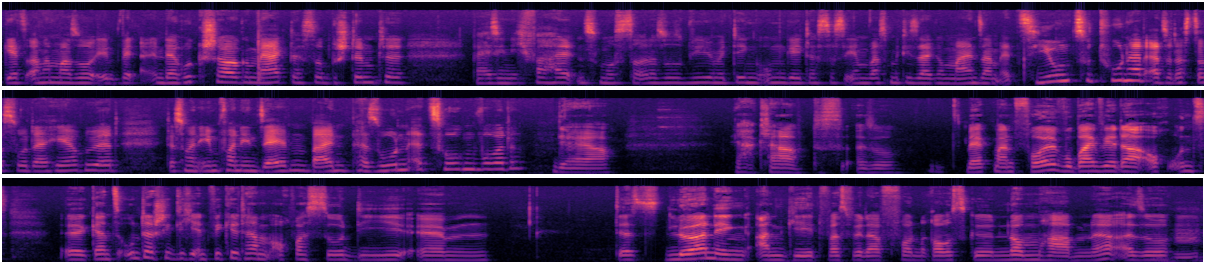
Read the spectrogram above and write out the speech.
jetzt auch nochmal so in der Rückschau gemerkt, dass so bestimmte weiß ich nicht, Verhaltensmuster oder so, wie wir mit Dingen umgeht, dass das eben was mit dieser gemeinsamen Erziehung zu tun hat. Also dass das so daherrührt, dass man eben von denselben beiden Personen erzogen wurde. Ja, ja. Ja, klar. Das, also, das merkt man voll, wobei wir da auch uns äh, ganz unterschiedlich entwickelt haben, auch was so die ähm, das Learning angeht, was wir davon rausgenommen haben. Ne? Also mhm.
